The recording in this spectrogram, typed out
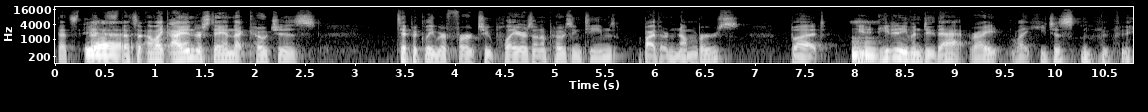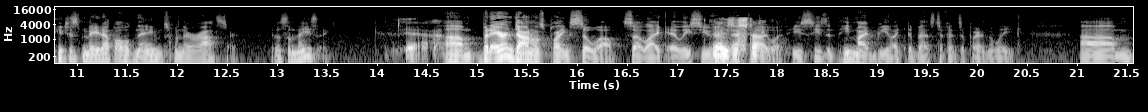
That's, that's yeah. That's like I understand that coaches typically refer to players on opposing teams by their numbers, but mm-hmm. he, he didn't even do that, right? Like he just he just made up old names from their roster. It was amazing. Yeah. Um, but Aaron Donald's playing still well, so like at least you have yeah, that to deal with. He's he's a, he might be like the best defensive player in the league. Um,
